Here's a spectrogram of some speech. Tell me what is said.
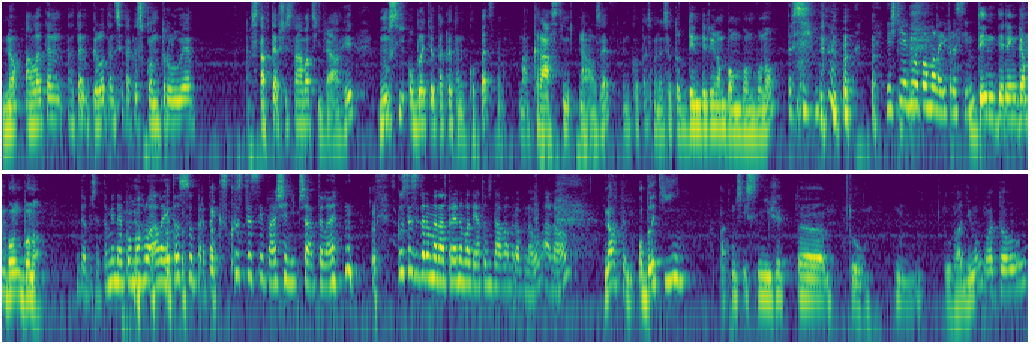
No ale ten, ten pilot, ten si takhle zkontroluje stav té přistávací dráhy, musí obletět takhle ten kopec, ten má krásný název, ten kopec, jmenuje se to Dindiringam Bonbono. Prosím. Ještě jednou pomalej, prosím. Dindiringam Bonbono. Dobře, to mi nepomohlo, ale je to super. Tak zkuste si, vášení přátelé, zkuste si to doma natrénovat, já to vzdávám rovnou, ano. No a ten obletí, pak musí snížit uh, tu, hm, tu hladinu letovou,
